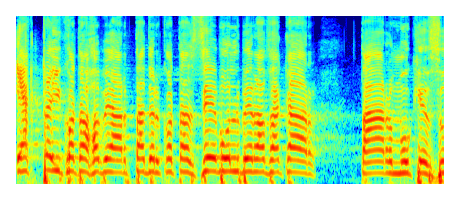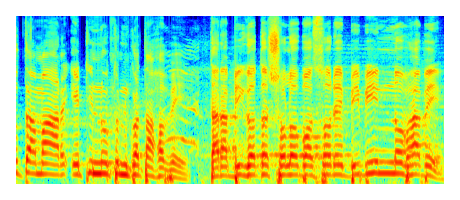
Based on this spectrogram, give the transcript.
একটাই কথা হবে আর তাদের কথা, যে বলবে রাজাকার, তার মুখে জুতা মার, এটি নতুন কথা হবে। তারা বিগত ষোলো বছরে বিভিন্নভাবে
